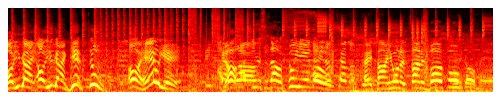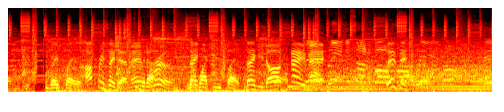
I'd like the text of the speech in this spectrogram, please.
Oh, you got oh you got gifts too. Oh hell yeah. I've been watching you since I was two years old. Hey Tom, you want to sign this ball for him? go, man. Great player. I appreciate that, man. For real. Love Thank you. watching you play. Thank you, dog. Hey, Man, please just sign the ball. Listen. Hey,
